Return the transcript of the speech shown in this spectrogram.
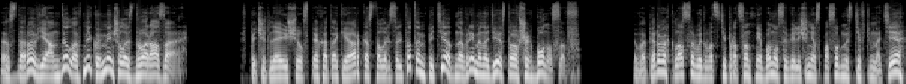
Здоровье Андела вмиг уменьшилось два раза. Впечатляющий успех атаки Арка стал результатом пяти одновременно действовавших бонусов. Во-первых, классовый 20% бонус увеличения способности в темноте.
